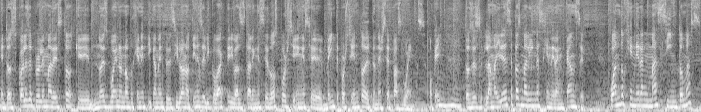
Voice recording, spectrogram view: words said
Entonces, ¿cuál es el problema de esto? Que no es bueno no genéticamente decirlo, no, tienes helicobacter y vas a estar en ese 2%, en ese 20% de tener cepas buenas, ¿ok? Entonces, la mayoría de cepas malignas generan cáncer. ¿Cuándo generan más síntomas?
